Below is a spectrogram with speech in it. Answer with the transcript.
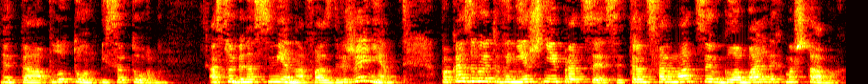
это Плутон и Сатурн, особенно смена фаз движения, показывают внешние процессы, трансформации в глобальных масштабах.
